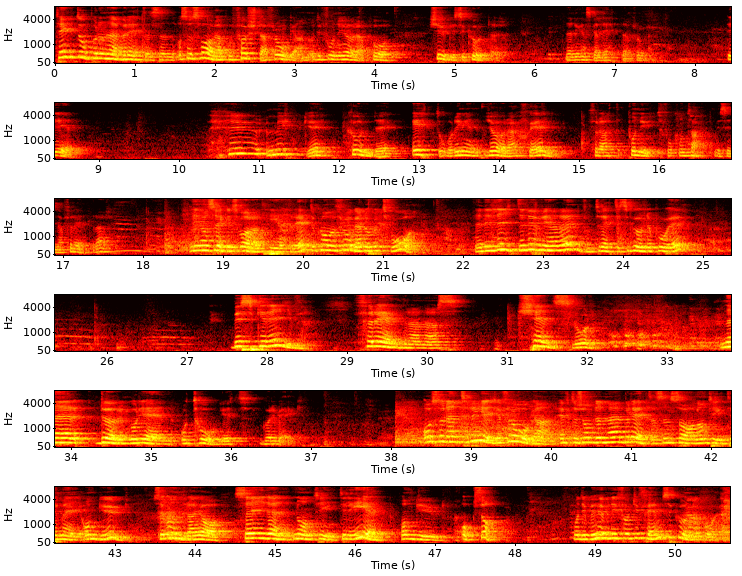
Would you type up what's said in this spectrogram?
Tänk då på den här berättelsen och så svara på första frågan, och det får ni göra på 20 sekunder. Den är ganska lätt den frågan. Det är Hur mycket kunde ettåringen göra själv för att på nytt få kontakt med sina föräldrar? Ni har säkert svarat helt rätt. Då kommer fråga nummer två. Den är lite lurigare. Ni får 30 sekunder på er. Beskriv föräldrarnas känslor när dörren går igen och tåget går iväg. Och så den tredje frågan, eftersom den här berättelsen sa någonting till mig om Gud, så undrar jag, säger den någonting till er om Gud också? Och det behöver ni 45 sekunder på er.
